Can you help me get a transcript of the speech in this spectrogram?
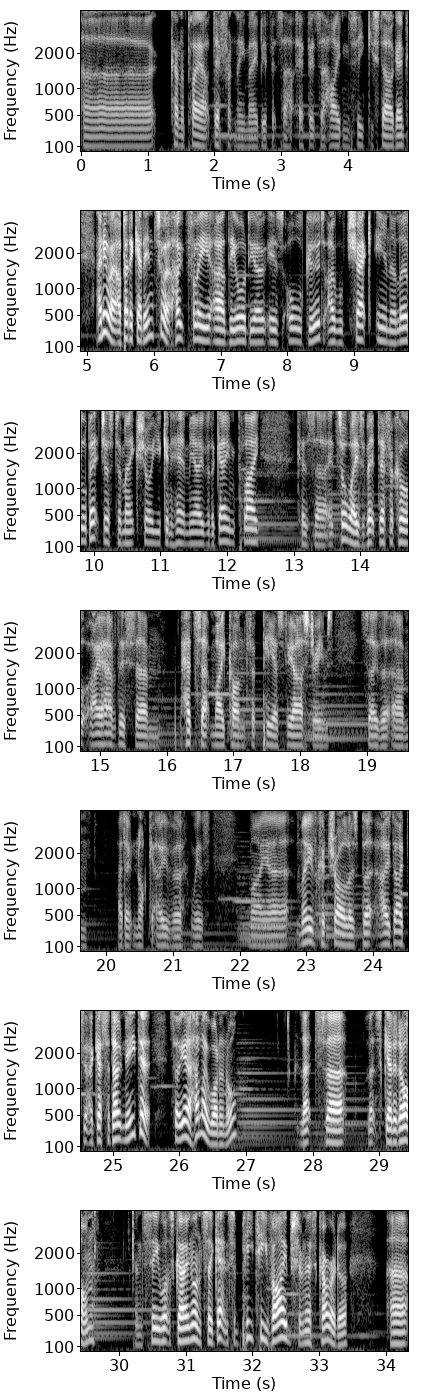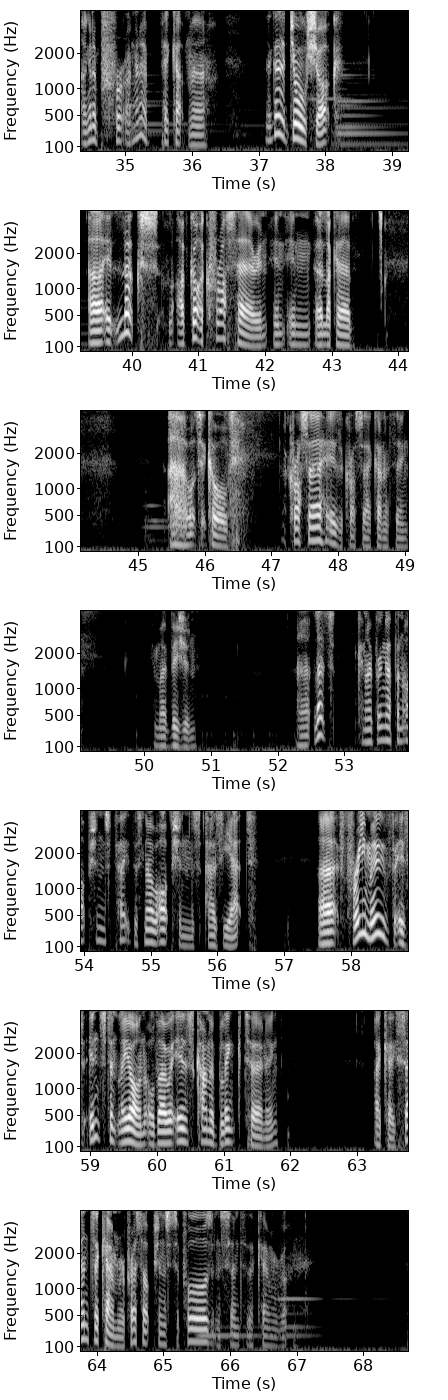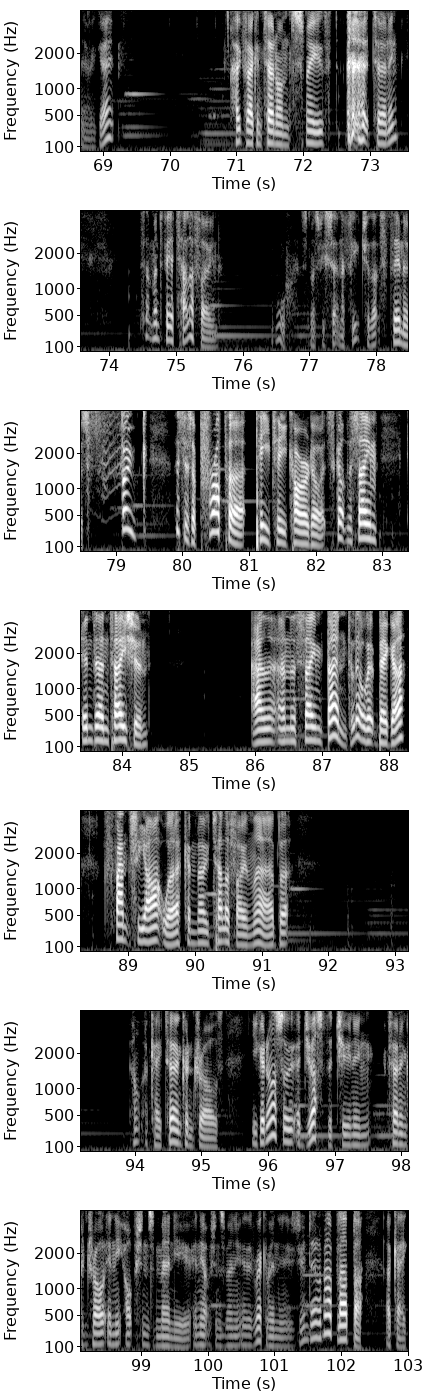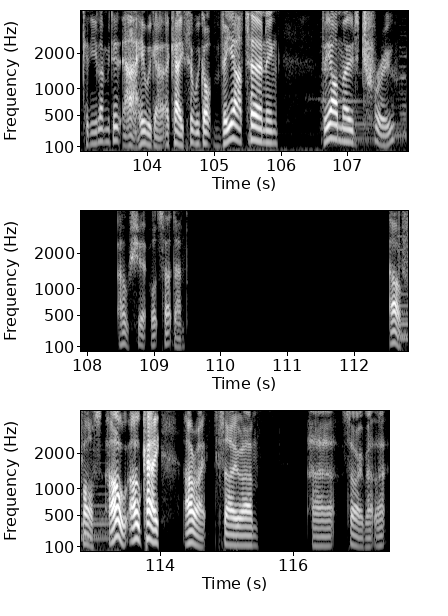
uh, kind of play out differently, maybe if it's a if it's a hide and seeky style game. Anyway, I better get into it. Hopefully uh, the audio is all good. I will check in a little bit just to make sure you can hear me over the gameplay because uh, it's always a bit difficult. I have this um, headset mic on for PSVR streams so that um, I don't knock it over with my uh, Move controllers, but I, I, I, guess I don't need it. So yeah, hello one and all. Let's uh, let's get it on and see what's going on. So getting some PT vibes from this corridor. Uh, I'm gonna I'm gonna pick up my I'm gonna DualShock. Uh, it looks. I've got a crosshair in in in uh, like a. Uh, what's it called? A crosshair. It is a crosshair kind of thing. In my vision. Uh, let's. Can I bring up an options page? There's no options as yet. Uh, free move is instantly on, although it is kind of blink turning. Okay, center camera. Press options to pause and center the camera button. There we go. Hopefully I can turn on smooth turning. Is that meant to be a telephone? Ooh, this must be set in the future. That's thin as folk. This is a proper PT corridor. It's got the same indentation and and the same bend. A little bit bigger. Fancy artwork and no telephone there, but... Oh, okay, turn controls. You can also adjust the tuning turning control in the options menu. In the options menu, recommended blah blah blah. Okay, can you let me do? Ah, here we go. Okay, so we got VR turning, VR mode true. Oh shit, what's that done? Oh, false. Oh, okay. All right. So, um, uh, sorry about that.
